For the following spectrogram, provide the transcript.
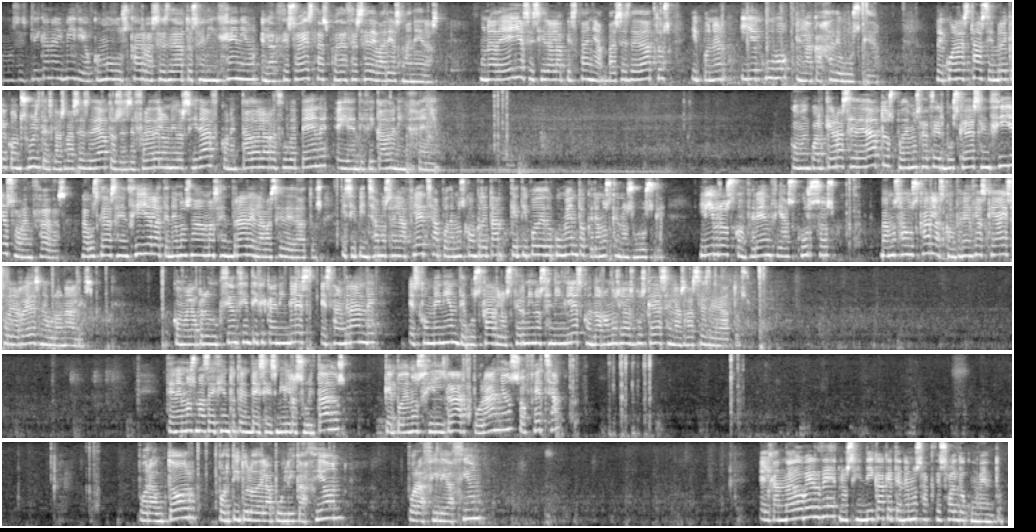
Como se explica en el vídeo cómo buscar bases de datos en Ingenio, el acceso a estas puede hacerse de varias maneras. Una de ellas es ir a la pestaña Bases de datos y poner IEcubo en la caja de búsqueda. Recuerda estar siempre que consultes las bases de datos desde fuera de la universidad conectado a la red VPN e identificado en Ingenio. Como en cualquier base de datos, podemos hacer búsquedas sencillas o avanzadas. La búsqueda sencilla la tenemos nada más entrar en la base de datos y si pinchamos en la flecha podemos concretar qué tipo de documento queremos que nos busque. Libros, conferencias, cursos... Vamos a buscar las conferencias que hay sobre redes neuronales. Como la producción científica en inglés es tan grande, es conveniente buscar los términos en inglés cuando hagamos las búsquedas en las bases de datos. Tenemos más de 136.000 resultados que podemos filtrar por años o fecha por autor, por título de la publicación, por afiliación. El candado verde nos indica que tenemos acceso al documento.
